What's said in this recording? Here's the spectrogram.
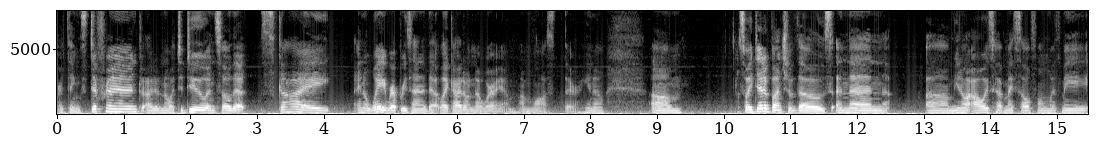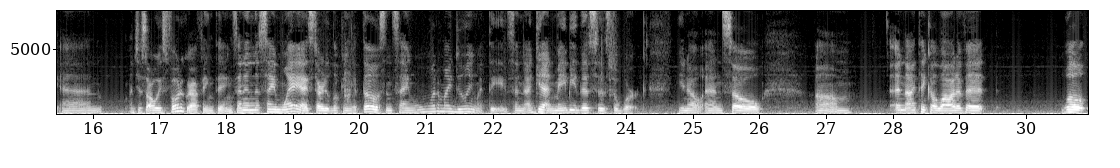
are things different? I don't know what to do. And so that sky, in a way, represented that. Like, I don't know where I am. I'm lost there, you know. Um, so I did a bunch of those. And then, um, you know, I always have my cell phone with me and just always photographing things. And in the same way, I started looking at those and saying, well, what am I doing with these? And again, maybe this is the work, you know. And so, um, and I think a lot of it, well,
